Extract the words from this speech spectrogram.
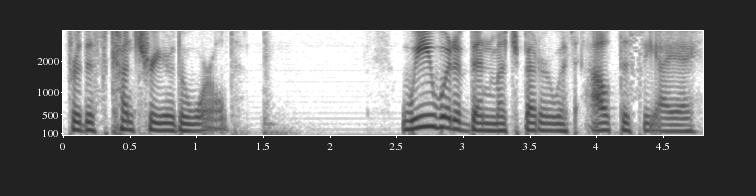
for this country or the world. We would have been much better without the CIA.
